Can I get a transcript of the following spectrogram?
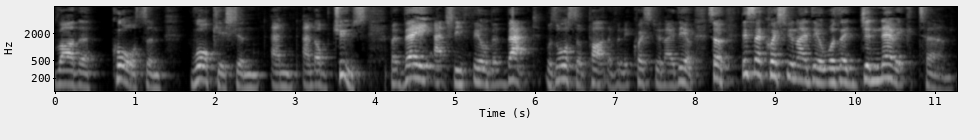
rather coarse and raucous and, and, and obtuse, but they actually feel that that was also part of an equestrian ideal. So this equestrian ideal was a generic term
